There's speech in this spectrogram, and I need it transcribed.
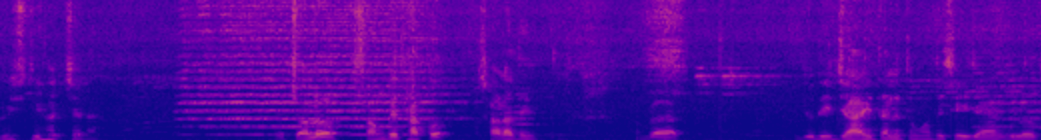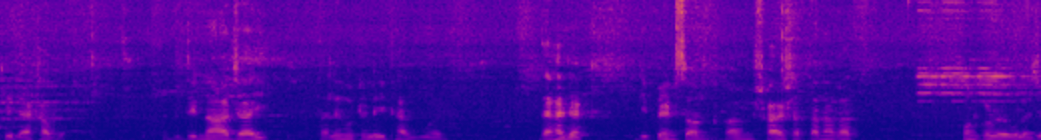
বৃষ্টি হচ্ছে না। তো চলো, সঙ্গে থাকো সারাদিন। আমরা যদি যাই, তাহলে তোমাদের সেই জায়গাগুলোকে দেখাবো। যদি না যাই, তাহলে হোটেলেই থাকব আর। দেখা যাক ডিপেন্ডস অন কারণ সাড়ে সাতটা নাগাদ। ফোন করবে বলেছে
